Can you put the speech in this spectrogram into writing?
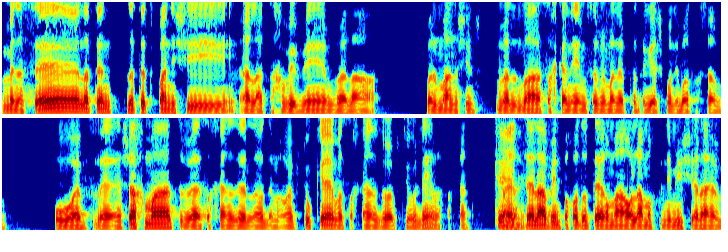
מנסה לתת, לתת פן אישי על התחביבים ועל, ה, ועל מה אנשים, ועל מה השחקנים שמים עליהם את הדגש, כמו דיברת עכשיו. הוא אוהב אה, שחמט, והשחקן הזה, לא יודע מה, אוהב טוקה, והשחקן הזה אוהב טיולים, והשחקן... אתה כן, מנסה להבין פחות או יותר מה העולם הפנימי שלהם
